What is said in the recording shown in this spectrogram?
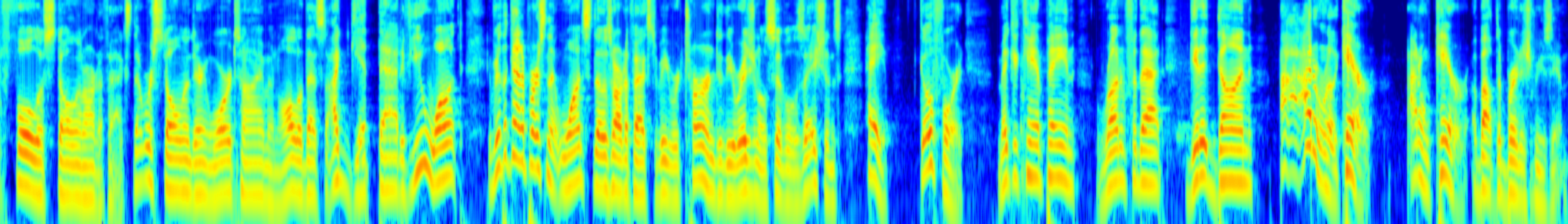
full of stolen artifacts that were stolen during wartime and all of that stuff. I get that. If you want, if you're the kind of person that wants those artifacts to be returned to the original civilizations, hey, go for it. Make a campaign, run for that, get it done. I, I don't really care. I don't care about the British Museum.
